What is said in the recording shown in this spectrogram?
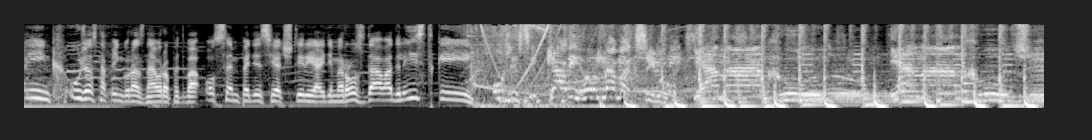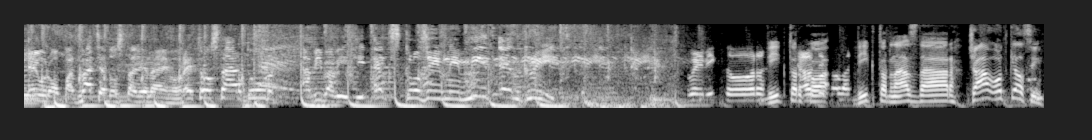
Pink, úžasná Pink u nás na Európe 2, 8.54 a ideme rozdávať lístky. Uži si Kaliho na maximum. Ja mám chuť, ja mám chuť. Európa 2 ťa dostane na jeho Retro Star Tour a vybaví ti exkluzívny Meet and Greet. Tu je Viktor. Viktorko, Viktor, nazdár. Čau, odkiaľ si?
